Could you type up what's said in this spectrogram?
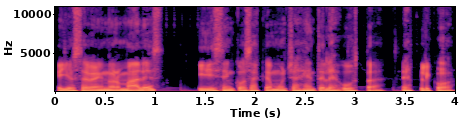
Ellos se ven normales y dicen cosas que a mucha gente les gusta, explicó.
